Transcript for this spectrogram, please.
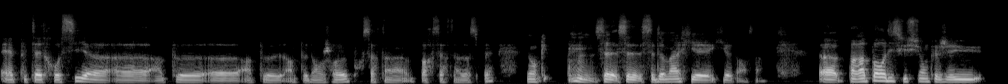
est peut-être aussi euh, un, peu, un, peu, un peu dangereux pour certains, par certains aspects. Donc, c'est dommage qu'il y, ait autant ça. par rapport aux discussions que j'ai eues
